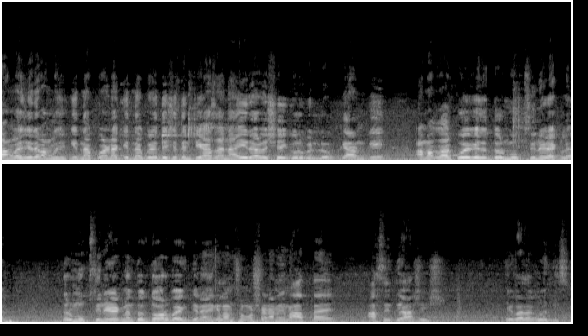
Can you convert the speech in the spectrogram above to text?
বাংলাদেশে বাংলাদেশে কিডন্যাপ করে না কিডন্যাপ করে দেশে দিন টিকা যায় না এরা সেই গ্রুপের লোক। কারণ কি? আমাকে আর কয়ে গেছে তোর মুখ চিনে রাখলাম তোর মুখ চিনে রাখলাম তোর ধরবো একদিন। আমি গেলাম সমস্যা না আমি মাথায় আসি তুই আসিস। এ কথা কয়ে দিছি।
